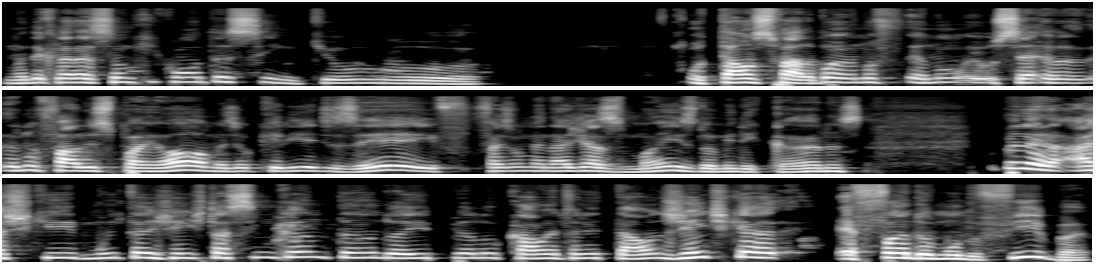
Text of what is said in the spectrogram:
uma declaração que conta assim que o o Towns fala, bom, eu não, eu, não, eu, eu não falo espanhol, mas eu queria dizer, e faz uma homenagem às mães dominicanas. Pereira, acho que muita gente está se encantando aí pelo Carl Anthony Towns, gente que é, é fã do mundo FIBA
